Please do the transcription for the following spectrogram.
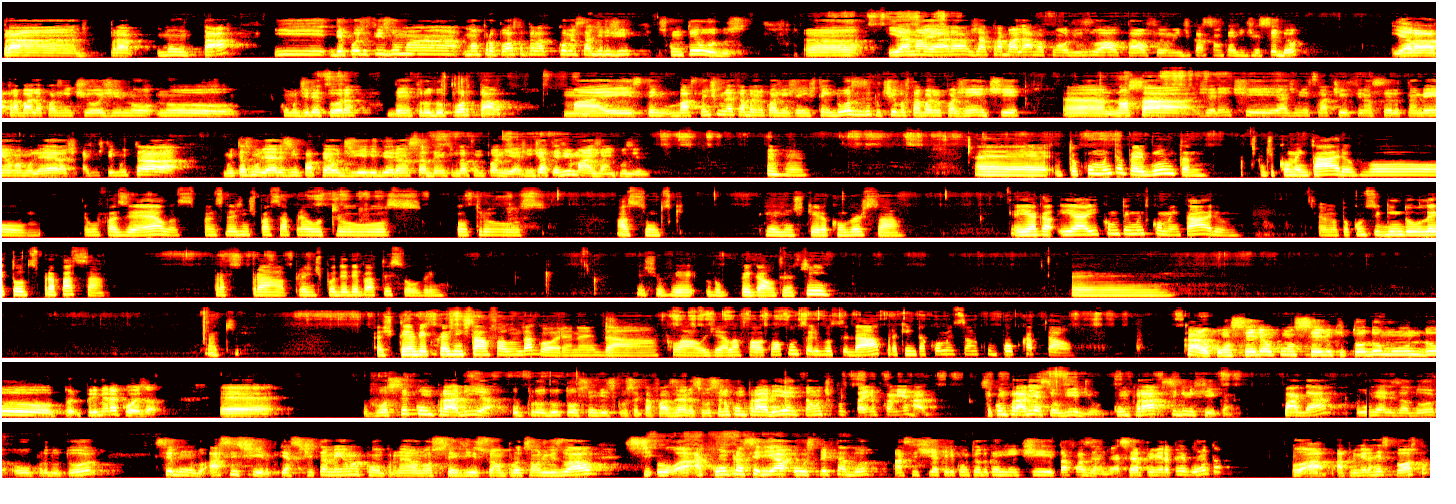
para montar. E depois eu fiz uma, uma proposta para ela começar a dirigir os conteúdos. Ah, e a Nayara já trabalhava com audiovisual tal, foi uma indicação que a gente recebeu. E ela trabalha com a gente hoje no, no, como diretora dentro do portal. Mas tem bastante mulher trabalhando com a gente. A gente tem duas executivas trabalhando com a gente. Ah, nossa gerente administrativo financeiro também é uma mulher. A- gente tem muita, muitas mulheres em papel de liderança dentro da companhia. A gente já teve mais, já, inclusive. Uhum. É, com muita pergunta de comentário, vou, eu vou fazer elas antes da gente passar para outros, outros assuntos que, que a gente queira conversar. E, a e aí, como tem muito comentário, eu não tô conseguindo ler todos para passar, para a gente poder debater sobre. Deixa eu ver, vou pegar outra aqui. É, Aqui. Acho que tem a ver com o que a gente estava falando agora, né? Da Cláudia. Ela fala qual conselho você dá para quem está começando com pouco capital. Cara, o conselho é o conselho que todo mundo. Pr- Primeira coisa, é, você compraria o produto ou serviço que você está fazendo? Se você não compraria, então tipo tá indo pro caminho errado. Você compraria seu vídeo? Comprar significa pagar o realizador ou o produtor. Segundo, assistir, porque assistir também é uma compra, né? O nosso serviço é uma produção audiovisual. Se- a compra seria o espectador assistir aquele conteúdo que a gente está fazendo. Essa é a primeira pergunta a, a primeira resposta.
